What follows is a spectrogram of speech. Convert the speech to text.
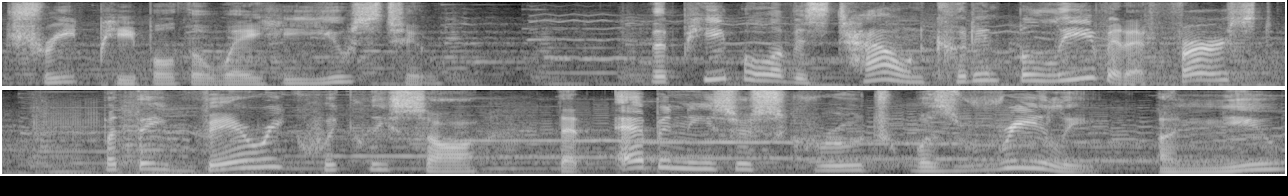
treat people the way he used to. The people of his town couldn't believe it at first, but they very quickly saw that Ebenezer Scrooge was really a new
